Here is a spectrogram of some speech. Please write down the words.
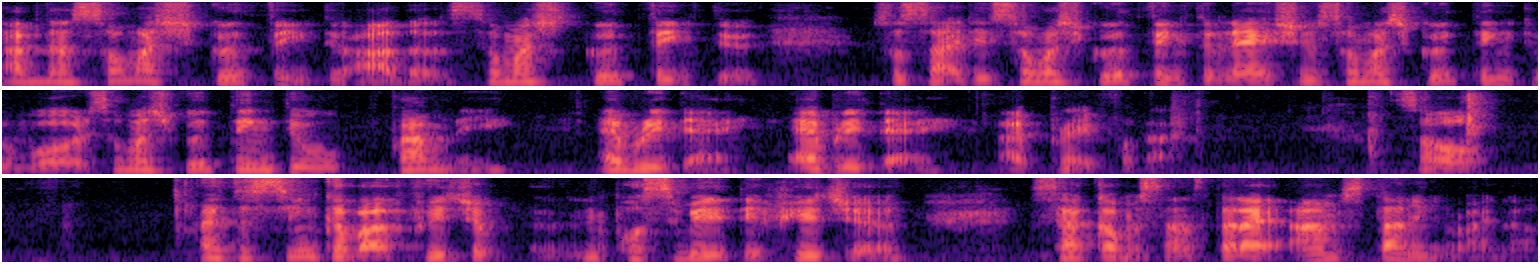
I've done so much good thing to others, so much good thing to society, so much good thing to nation, so much good thing to world, so much good thing to family. Every day, every day, I pray for that. So I have to think about future possibility, future circumstance that I am standing right now.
